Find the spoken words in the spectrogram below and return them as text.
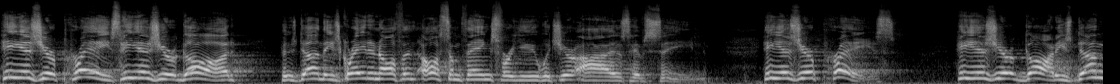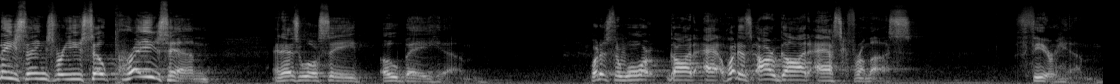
He is your praise, he is your God who's done these great and awesome things for you which your eyes have seen. He is your praise. He is your God. He's done these things for you, so praise him. And as we'll see, obey him. What does the God what does our God ask from us? Fear him.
